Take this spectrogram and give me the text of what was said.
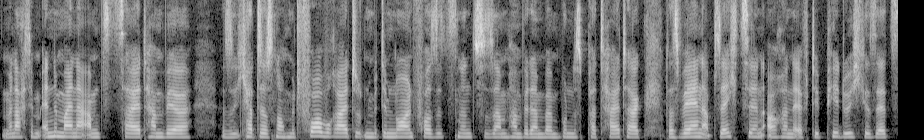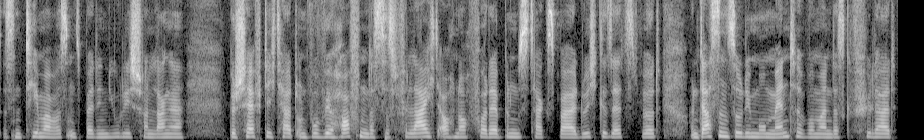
nach dem Ende meiner Amtszeit haben wir, also ich hatte das noch mit vorbereitet und mit dem neuen Vorsitzenden zusammen haben wir dann beim Bundesparteitag das Wählen ab 16 auch an der FDP durchgesetzt. Ist ein Thema, was uns bei den Julis schon lange beschäftigt hat und wo wir hoffen, dass das vielleicht auch noch vor der Bundestagswahl durchgesetzt wird. Und das sind so die Momente, wo man das Gefühl hat,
